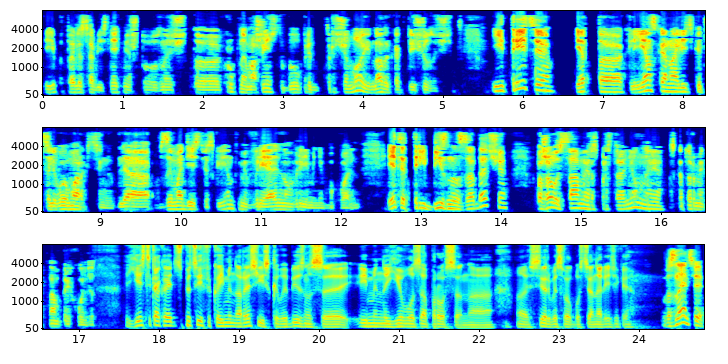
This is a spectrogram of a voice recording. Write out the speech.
и пытались объяснять мне, что, значит, э, крупное мошенничество было предотвращено, и надо как-то еще защитить. И третье, это клиентская аналитика и целевой маркетинг для взаимодействия с клиентами в реальном времени буквально. Эти три бизнес-задачи, пожалуй, самые распространенные, с которыми к нам приходят. Есть ли какая-то специфика именно российского бизнеса, именно его запроса на э, сервис в области аналитики? Вы знаете,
